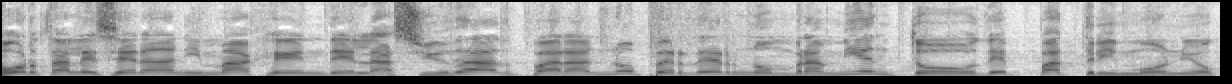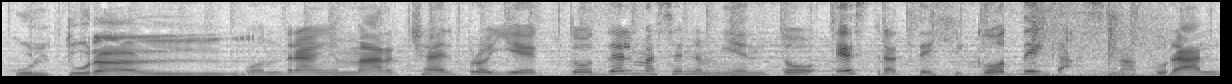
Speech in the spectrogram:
Fortalecerán imagen de la ciudad para no perder nombramiento de patrimonio cultural. Pondrán en marcha el proyecto de almacenamiento estratégico de gas natural.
